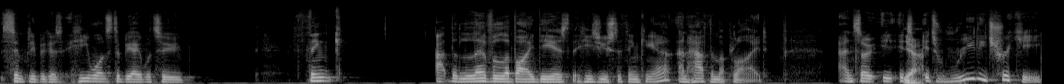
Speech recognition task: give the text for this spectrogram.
simply because he wants to be able to think at the level of ideas that he's used to thinking at and have them applied. And so it, it's yeah. it's really tricky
